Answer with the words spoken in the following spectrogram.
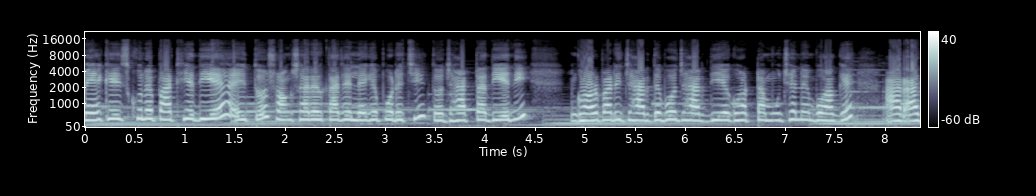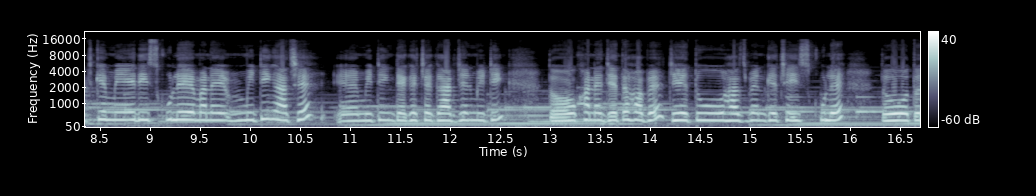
মেয়েকে স্কুলে পাঠিয়ে দিয়ে এই তো সংসারের কাজে লেগে পড়েছি। তো ঝাড়টা দিয়ে নিই ঘর বাড়ি ঝাড় দেবো, ঝাড় দিয়ে ঘরটা মুছে নেব আগে। আর আজকে মেয়ের স্কুলে মানে মিটিং আছে। মিটিং ডেকেছে গার্জেন মিটিং তো ওখানে যেতে হবে। যেহেতু হাজব্যান্ড গেছে স্কুলে, তো ও তো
